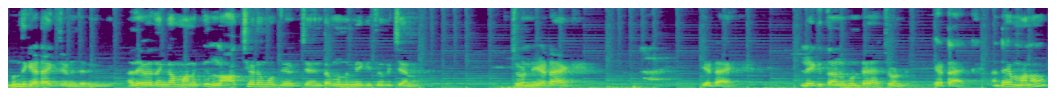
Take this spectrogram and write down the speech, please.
ముందుకు అటాక్ చేయడం జరిగింది. అదేవిధంగా మనకి లాక్ చేయడం కూడా చూపించాను ఇంతకుముందు మీకు చూపించాను. చూడండి అటాక్ అటాక్ లెగ్తో అనుకుంటే చూడండి అటాక్ అంటే మనం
